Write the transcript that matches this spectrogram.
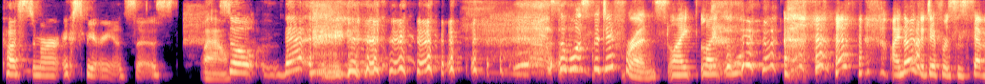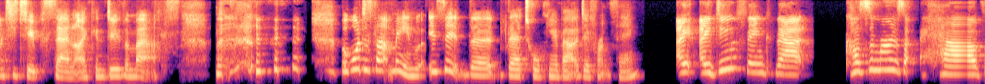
customer experiences. Wow. So that So what's the difference? Like like I know the difference is 72%. I can do the maths. But, but what does that mean? Is it that they're talking about a different thing? I, I do think that customers have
